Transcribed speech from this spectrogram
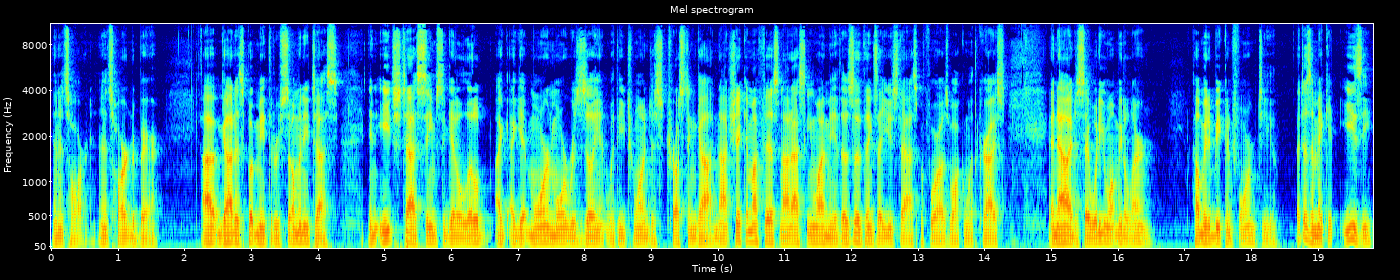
and it's hard, and it's hard to bear. Uh, God has put me through so many tests, and each test seems to get a little, I, I get more and more resilient with each one, just trusting God, not shaking my fist, not asking why me. Those are the things I used to ask before I was walking with Christ. And now I just say, What do you want me to learn? Help me to be conformed to you. That doesn't make it easy.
